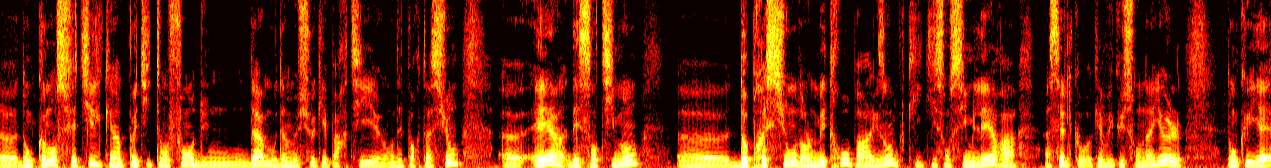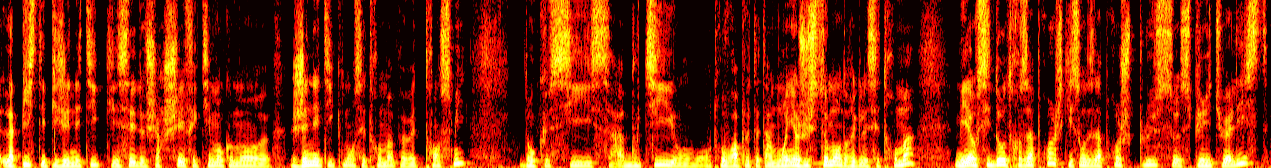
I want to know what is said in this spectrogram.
Euh, donc comment se fait-il qu'un petit enfant d'une dame ou d'un monsieur qui est parti en déportation euh, ait des sentiments euh, d'oppression dans le métro, par exemple, qui, sont similaires à, celles qu'a vécu son aïeul? Donc il y a la piste épigénétique qui essaie de chercher effectivement comment génétiquement ces traumas peuvent être transmis. Donc si ça aboutit, on, trouvera peut-être un moyen justement de régler ces traumas. Mais il y a aussi d'autres approches qui sont des approches plus spiritualistes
